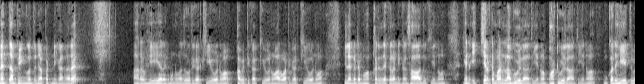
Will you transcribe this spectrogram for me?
නැත්තම් පින්වතුනි අපිට නිකන් අර අර හේ අර මොනවදෝ ටිකක් කියවනවා, කවි ටිකක් කියවනවා, අරවා ටිකක් කියවනවා. ඊළඟට මොකක් හරි දැකලා නිකන් සාදු කියනවා. කියන්නේ එච්චරටම ලඝු වෙලා තියෙනවා, පටු වෙලා තියෙනවා. මොකද හේතුව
